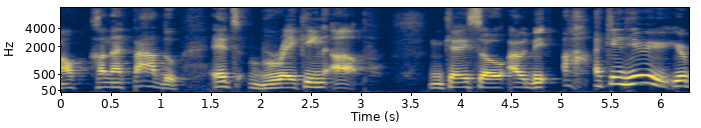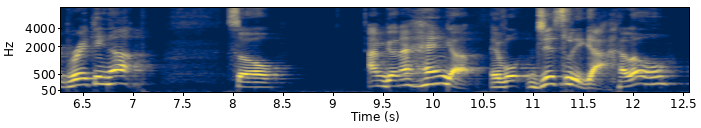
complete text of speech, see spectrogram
mal conectado, it's breaking up. Okay, so I would be, ah, I can't hear you, you're breaking up. So I'm gonna hang up. Eu vou desligar. Hello?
